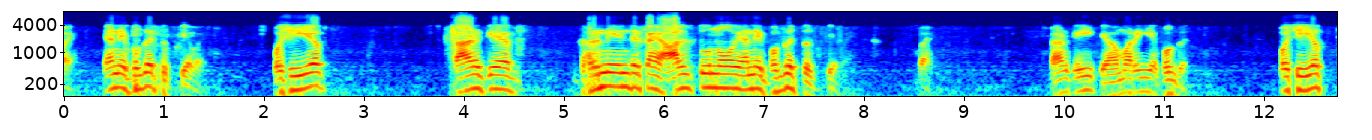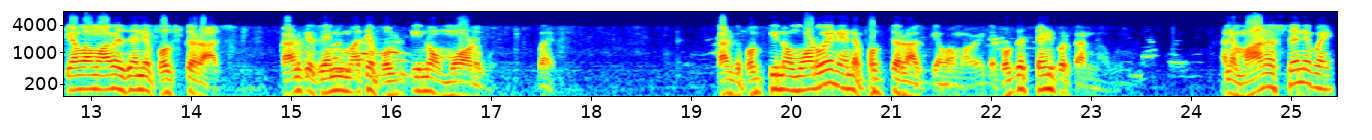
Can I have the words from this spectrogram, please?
ભાઈ, એને ભગત જ કહેવાય. પછી એક, કારણ કે ઘરની અંદર કાંઈ હાલતું ન હોય એને ભગત જ કહેવાય. ભાઈ, કારણ કે એ કે અમારે એ ભગત. પછી એક કહેવામાં આવે છે એને ભક્તરાજ. કારણ કે જેની માથે ભક્તિનો મોડ હોય. ભાઈ, કારણ કે ભક્તિનો મોડ હોય ને એને ભક્તરાજ કહેવામાં આવે. એટલે ભગત ત્રણ પ્રકારના અને માણસ છે ને ભાઈ,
